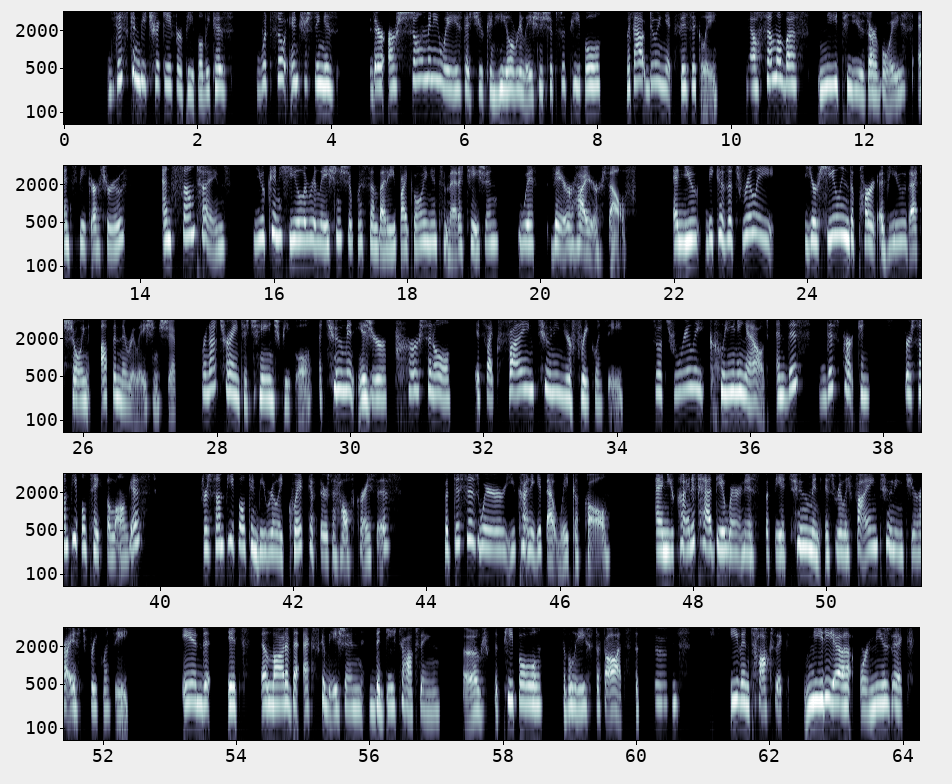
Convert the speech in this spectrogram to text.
This can be tricky for people because what's so interesting is there are so many ways that you can heal relationships with people without doing it physically. Now, some of us need to use our voice and speak our truth. And sometimes You can heal a relationship with somebody by going into meditation with their higher self. And you, because it's really, you're healing the part of you that's showing up in the relationship. We're not trying to change people. Attunement is your personal, it's like fine tuning your frequency. So it's really cleaning out. And this, this part can, for some people, take the longest. For some people, can be really quick if there's a health crisis. But this is where you kind of get that wake up call and you kind of had the awareness, but the attunement is really fine tuning to your highest frequency. And it's a lot of the excavation, the detoxing of the people, the beliefs, the thoughts, the foods, even toxic media or music,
